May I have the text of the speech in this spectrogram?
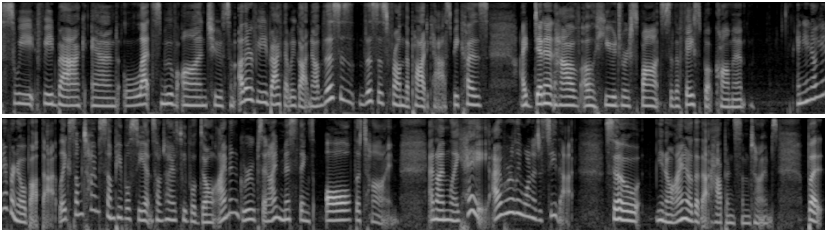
sweet feedback and let's move on to some other feedback that we got. Now this is this is from the podcast because I didn't have a huge response to the Facebook comment. And you know, you never know about that. Like sometimes some people see it and sometimes people don't. I'm in groups and I miss things all the time. And I'm like, hey, I really wanted to see that. So you know, I know that that happens sometimes. But,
